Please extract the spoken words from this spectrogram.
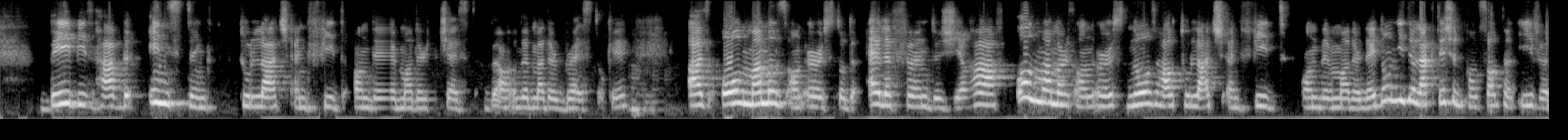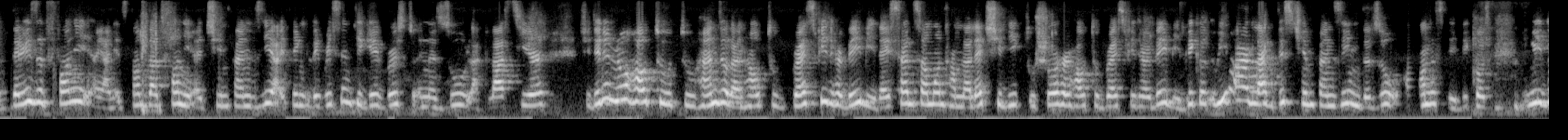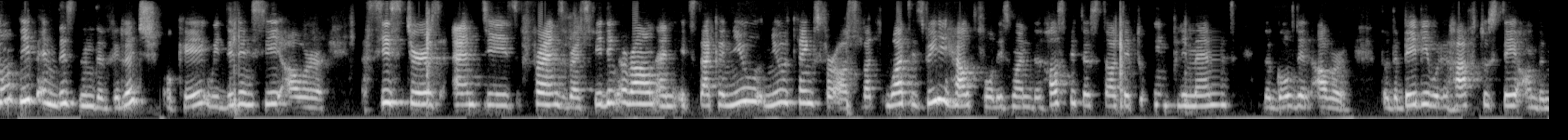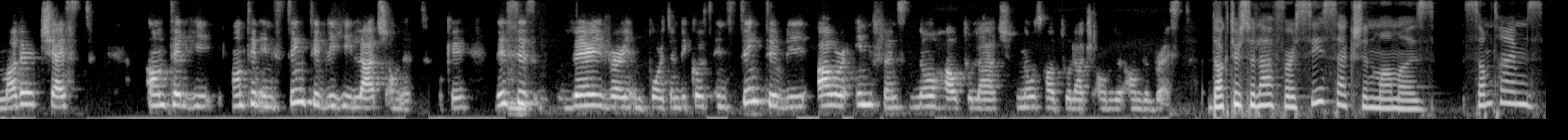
babies have the instinct to latch and feed on their mother chest, on the mother breast. Okay, mm-hmm as all mammals on earth. So the elephant the giraffe all mammals on earth knows how to latch and feed on their mother. They don't need a lactation consultant even there is a funny and it's not that funny a chimpanzee i think they recently gave birth to in a zoo like last year. She didn't know how to to handle and how to breastfeed her baby. They sent someone from la leche to show her how to breastfeed her baby because we are like this chimpanzee in the zoo honestly because we don't live in this in the village okay? We didn't see our sisters, aunties, friends breastfeeding around, and it's like a new new things for us. But what is really helpful is when the hospital started to implement the golden hour. So the baby will have to stay on the mother chest until he until instinctively he latch on it okay this mm-hmm. is very very important because instinctively our infants know how to latch knows how to latch on the on the breast dr Sulaf for c-section mamas sometimes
